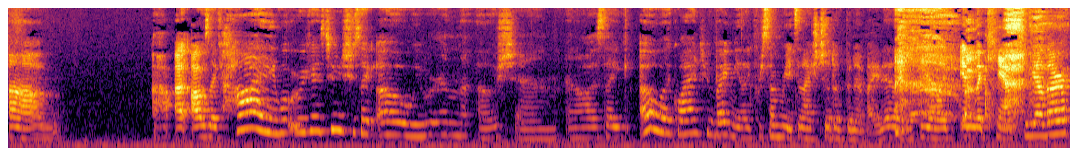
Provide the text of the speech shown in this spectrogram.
um, I, I was like, "Hi, what were you guys doing?" She's like, "Oh, we were in ocean." And I was like, "Oh, like, why didn't you invite me?" Like, for some reason, I should have been invited. Like, if we were like in the camp together.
